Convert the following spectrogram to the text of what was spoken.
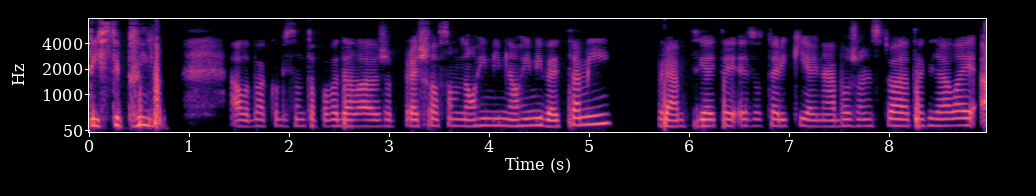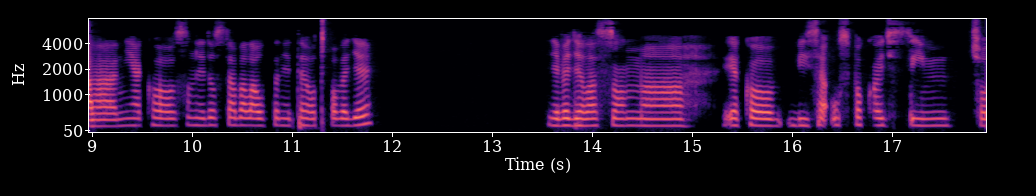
disciplín. Alebo ako by som to povedala, že prešla som mnohými, mnohými vecami v rámci aj tej ezoteriky, aj náboženstva a tak ďalej a nejako som nedostávala úplne tie odpovede. Nevedela som uh, ako by sa uspokojiť s tým, čo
